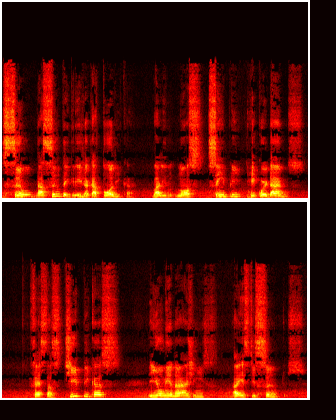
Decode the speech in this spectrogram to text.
são da Santa Igreja Católica. Vale nós sempre recordarmos festas típicas em homenagens a estes santos.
